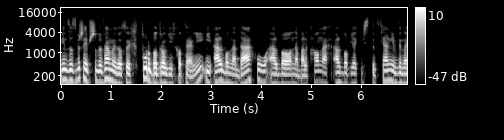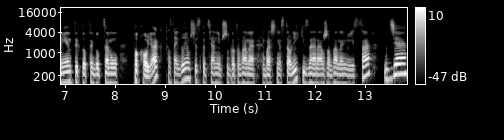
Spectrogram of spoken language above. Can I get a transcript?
więc zazwyczaj przybywamy do tych turbo drogich hoteli i albo na dachu, albo na balkonach, albo w jakichś specjalnie wynajętych do tego celu pokojach znajdują się specjalnie przygotowane właśnie stoliki, zaaranżowane miejsca, gdzie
